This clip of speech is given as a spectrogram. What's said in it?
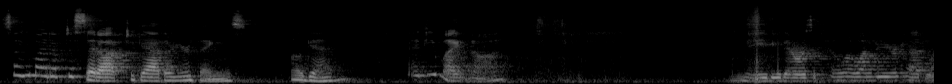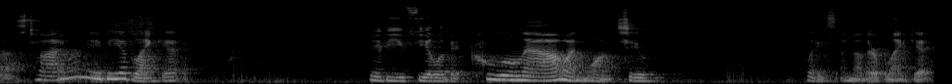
So you might have to sit up to gather your things again, and you might not. Maybe there was a pillow under your head last time, or maybe a blanket. Maybe you feel a bit cool now and want to place another blanket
